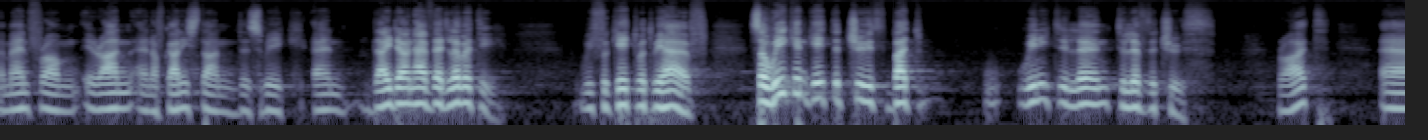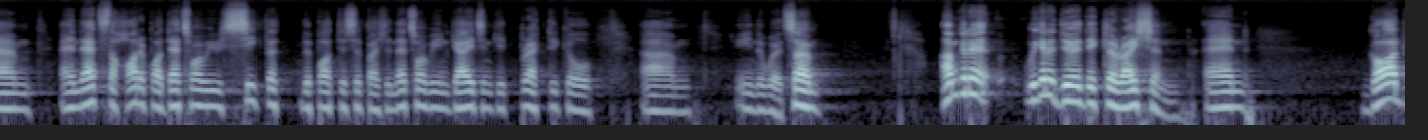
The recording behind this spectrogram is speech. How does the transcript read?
a man from Iran and Afghanistan this week, and they don't have that liberty. We forget what we have. So we can get the truth, but we need to learn to live the truth, right? Um, and that's the harder part. That's why we seek the, the participation. That's why we engage and get practical um, in the word. So I'm gonna we're gonna do a declaration, and God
